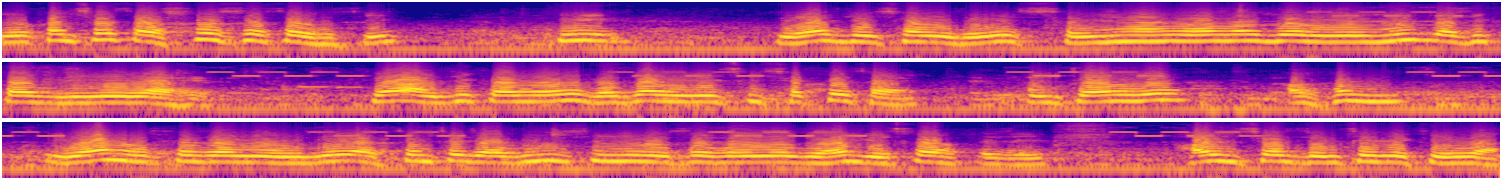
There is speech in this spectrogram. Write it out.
लोकांच्यात अस्वस्थता होती की या देशामध्ये संविधानाला जो मूलभूत अधिकार दिलेला आहे त्या अधिकाऱ्यावर गदा येण्याची शक्यता आहे. आणि त्यामुळे आपण या मतदानामध्ये अत्यंत जागृतीने मतदानात भाग घेतला पाहिजे. हा विचार जनतेने केला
